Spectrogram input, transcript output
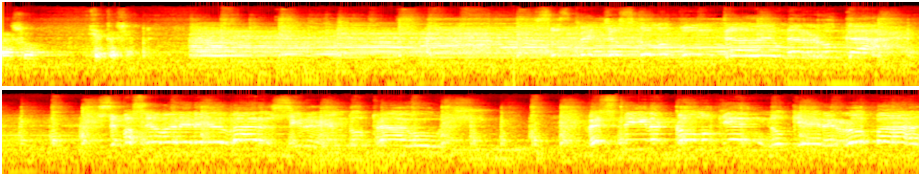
abrazo y hasta siempre. Sus pechos como punta de una roca se paseaban en el bar sirviendo tragos. Vestida como quien no quiere ropa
